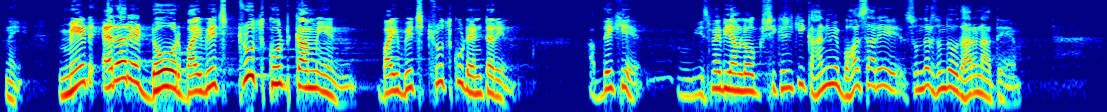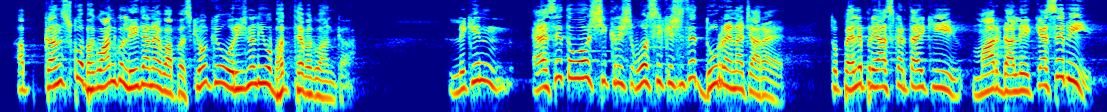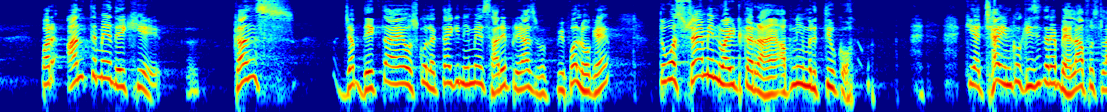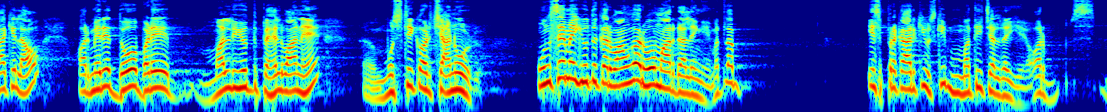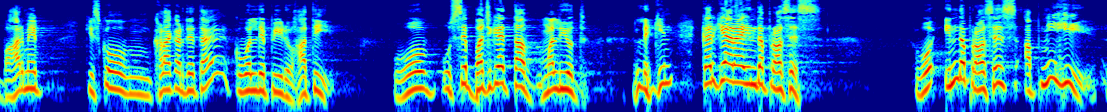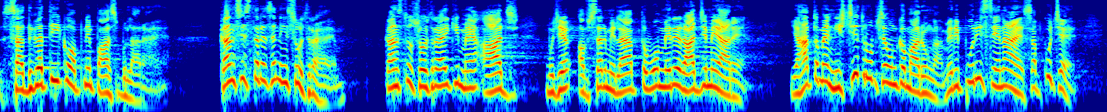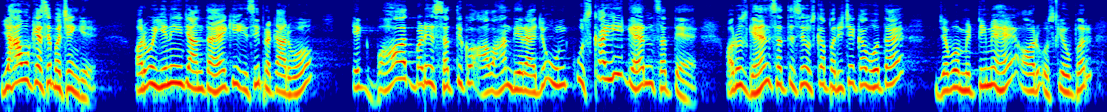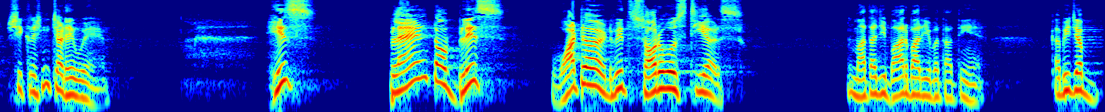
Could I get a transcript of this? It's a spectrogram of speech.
नहीं made error a door by which truth could come in by which truth could enter in अब देखिए, इसमें भी हम लोग श्री कृष्ण की कहानी में बहुत सारे सुंदर सुंदर उदाहरण आते हैं। अब कंस को भगवान को ले जाना है वापस क्योंकि ओरिजिनली वो भक्त है भगवान का। लेकिन ऐसे तो वो श्री कृष्ण, वो श्री कृष्ण से दूर रहना चाह रहा है। तो पहले प्रयास करता है कि मार डाले, कैसे भी। पर अंत में देखिए, कंस जब देखता है, उसको लगता है कि नहीं, मैं सारे प्रयास विफल हो गए तो वो स्वयं इनवाइट कर रहा है अपनी मृत्यु को, कि अच्छा इनको किसी तरह बहला फुसला के लाओ। और मेरे दो बड़े मल्ल युद्ध पहलवान हैं, मुस्टिक और चानूर। उनसे मैं युद्ध करवाऊँगा और वो मार डालेंगे। मतलब इस प्रकार की उसकी मति चल रही है। और बाहर में किसको खड़ा कर देता है? कुवल्य पीड़ हाथी। वो उससे बच गए तब मल युद्ध लेकिन कर क्या रहा है इन द प्रोसेस? वो इन द प्रोसेस अपनी ही सदगति को अपने पास बुला रहा है। कंस इस तरह से नहीं सोच रहा है। कंस तो सोच रहा है कि मैं आज मुझे अवसर मिला, अब तो वो मेरे राज्य में आ रहे हैं। यहाँ तो मैं निश्चित रूप से उनको मारूँगा। मेरी पूरी सेना है, सब कुछ है। यहाँ वो कैसे बचेंगे? और वो ये नहीं जानता है कि इसी प्रकार वो एक बहुत बड़े सत्य को आवाहन दे रहा है, जो उन, उसका ही गहन सत्य है। और उस गहन सत्य से उसका परिचय कब होता है? जब वो मिट्टी में है और उसके ऊपर श्री कृष्ण चढ़े हुए हैं। His plant of bliss watered with sorrow's tears माता जी बार बार ये बताती हैं, कभी जब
